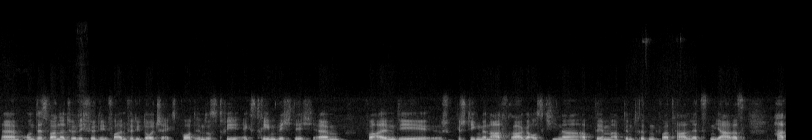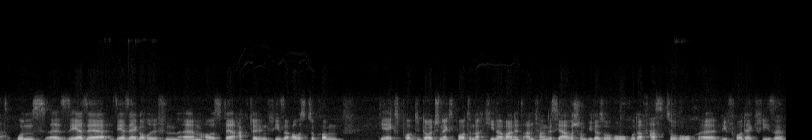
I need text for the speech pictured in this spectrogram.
Ähm, und das war natürlich für die, vor allem für die deutsche Exportindustrie extrem wichtig. Ähm, vor allem die gestiegene Nachfrage aus China ab dem, ab dem dritten Quartal letzten Jahres hat uns äh, sehr, sehr, sehr, sehr geholfen, ähm, aus der aktuellen Krise rauszukommen. Die, Export, die deutschen Exporte nach China waren jetzt Anfang des Jahres schon wieder so hoch oder fast so hoch äh, wie vor der Krise.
